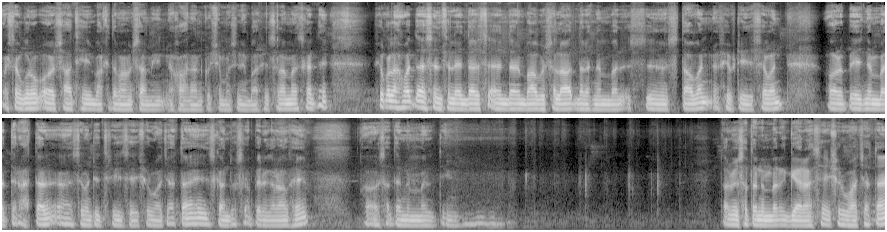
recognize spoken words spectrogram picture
واٹس ایپ گروپ اور ساتھ ہی باقی تمام سامعین خاران کو شمسن بار سلام عرض کرتے ہیں فق الحمد سلسلہ درس در باب الصلاط درس نمبر ستاون ففٹی سیون اور پیج نمبر ترہتر سیونٹی تھری سے شروع چاہتا ہے۔ اس کا دوسرا پیراگراف ہے۔ اور ستر نمبر تین۔ طالب ستر نمبر گیارہ سے شروع چاہتا ہے۔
